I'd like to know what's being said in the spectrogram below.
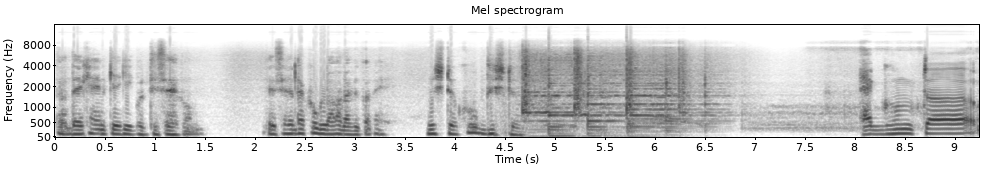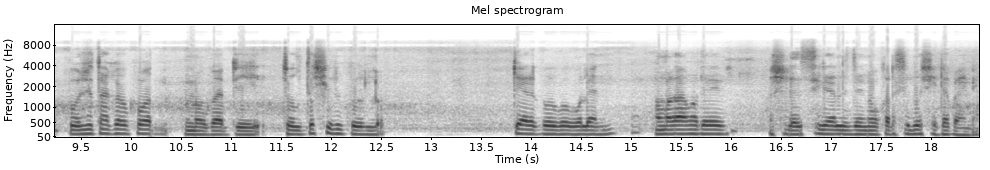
তো দেখেন কে কি করতেছে এখন। এই ছেলেটা খুব লাফালাফি করে। দুষ্ট খুব দুষ্ট। এক ঘণ্টা বসে থাকার পর নৌকাটি চলতে শুরু করল। কি আর করব বলেন? আমরা আমাদের আসলে সিরিয়াল যে নৌকাটা ছিল সেটা পাইনি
